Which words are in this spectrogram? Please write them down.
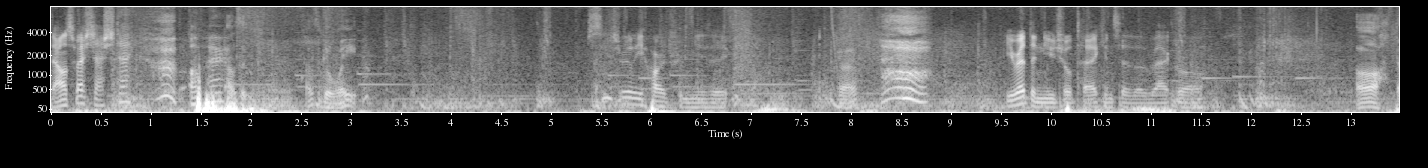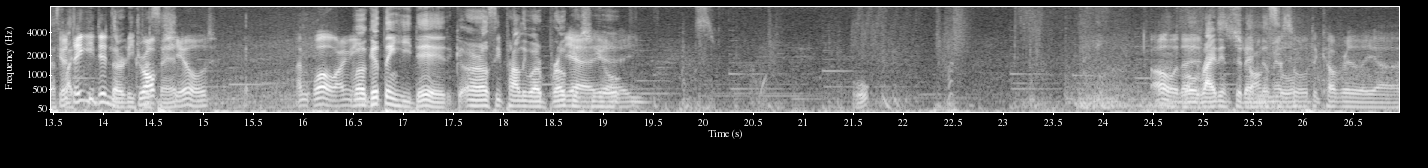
Down smash dash attack. Up air. that was a that was a good weight. Seems really hard for music. Okay. He read the neutral tech instead of the back roll. Oh, that's Good like thing he didn't 30%. drop shield. I'm- Whoa, I mean. Well, good thing he did, or else he probably would have broken yeah, shield. Yeah, Oh, Go that right into that strong missile. to cover the uh,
